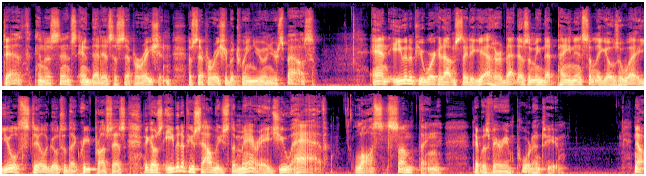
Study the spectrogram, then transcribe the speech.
death in a sense, and that it's a separation, a separation between you and your spouse. And even if you work it out and stay together, that doesn't mean that pain instantly goes away. You'll still go through that grief process because even if you salvage the marriage, you have lost something that was very important to you. Now,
